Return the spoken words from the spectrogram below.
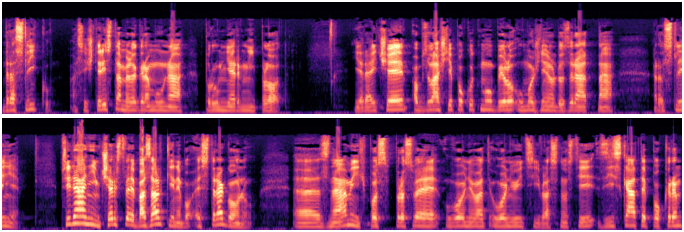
draslíku. Asi 400 mg na průměrný plod. Je rajče, obzvláště pokud mu bylo umožněno dozrát na rostlině. Přidáním čerstvé bazalky nebo estragonu, eh, známých pro své uvolňovat, uvolňující vlastnosti, získáte pokrm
